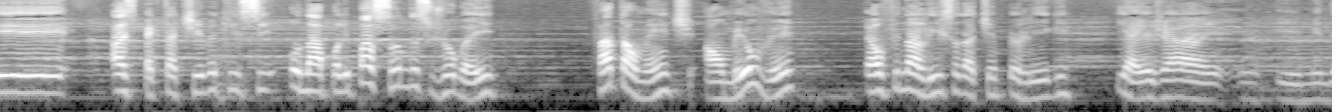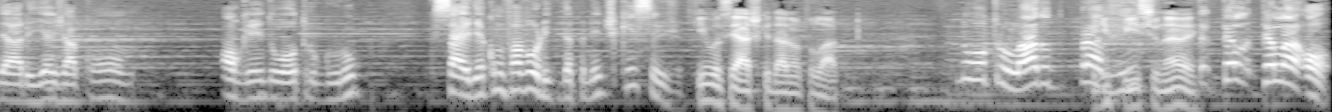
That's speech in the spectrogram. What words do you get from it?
E a expectativa é que se o Napoli passando desse jogo aí, fatalmente, ao meu ver, é o finalista da Champions League. E aí eu já emendaria já com alguém do outro grupo que sairia como favorito, independente de quem seja. Quem você acha que dá no outro lado? No outro lado, pra É mim. difícil, né, velho? Pela, pela, ó,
